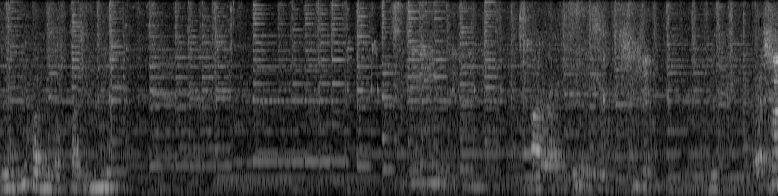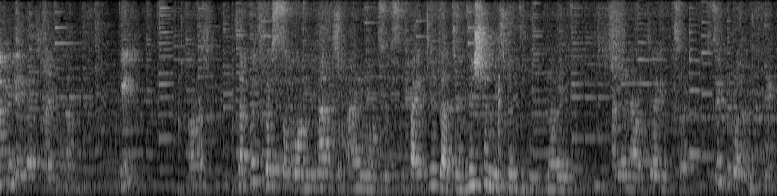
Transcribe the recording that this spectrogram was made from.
Me, look at. Alright. There's nothing like that right now. Okay? Alright. To first of all learn to eye noses. If I do that, your vision is going to be blurry. And then I'll tell you to stick it on thing.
